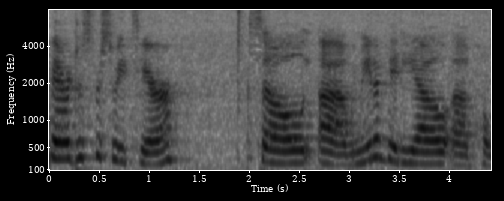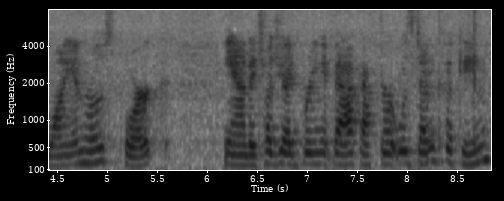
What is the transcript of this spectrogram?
there, Jus4SweetZ here. So uh, we made a video of Hawaiian roast pork and I told you I'd bring it back after it was done cooking.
